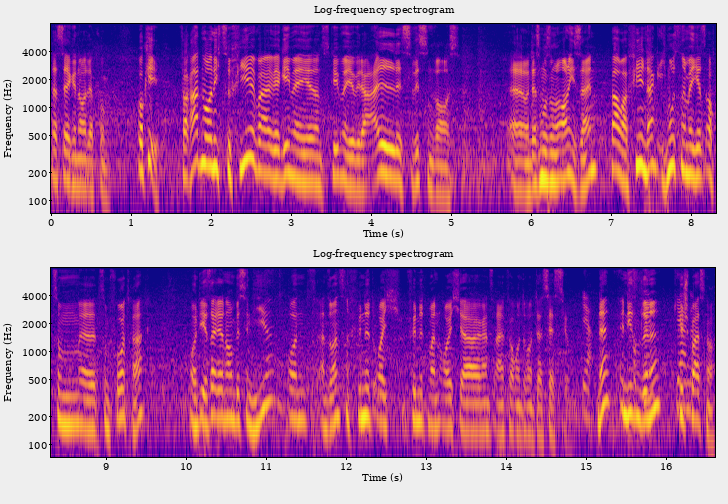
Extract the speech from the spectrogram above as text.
das ist ja genau der Punkt. Okay, verraten wir auch nicht zu viel, weil wir geben ja hier, sonst geben wir hier wieder alles Wissen raus. Äh, und das muss man auch nicht sein. Barbara, vielen Dank. Ich muss nämlich jetzt auch zum, äh, zum Vortrag. Und ihr seid ja noch ein bisschen hier und ansonsten findet, euch, findet man euch ja ganz einfach unter Untersessio. Ja. Ne? In diesem Okay, Sinne, viel gerne. Spaß noch.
